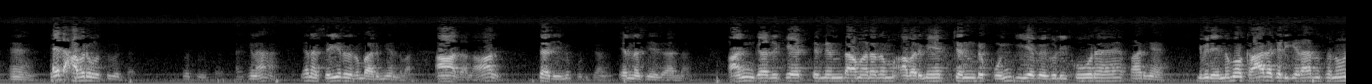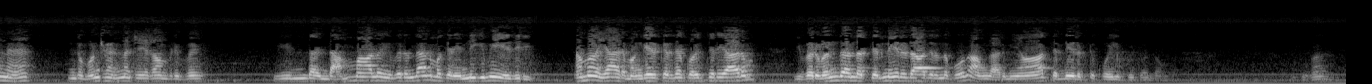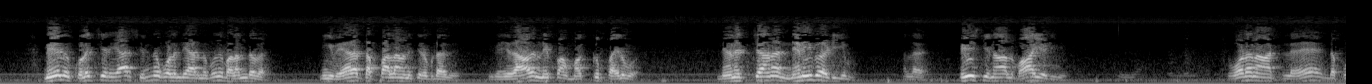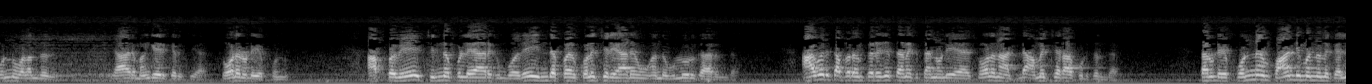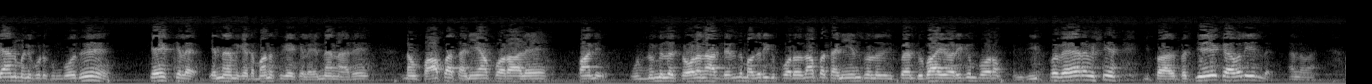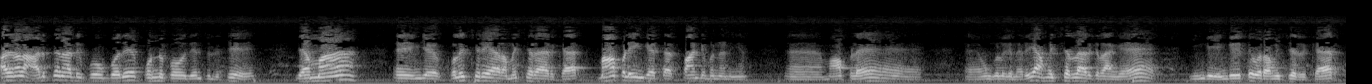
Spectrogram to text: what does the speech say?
அவரு ஒத்துக்கிட்டார். ஒத்துக்கிட்டார். ஏன்னா செய்யறது ரொம்ப அருமையா இல்லவா? ஆதலால் சரின்னு பிடிச்சாங்க என்ன செய்தார் அங்கது கேட்டு நின்ற அமரரும் அவர் மேற்சென்று பொங்கிய வெகுளி கூற பாருங்க இவர் என்னமோ காதை கடிக்கிறாருன்னு சொன்னோன்னு இந்த மனுஷன் என்ன செய்யலாம் இப்படி போய்? இந்த இந்த அம்மாலும் இவர் தான் நமக்கு என்னைக்குமே எதிரி. ஆமா யாரு? அங்க இருக்கிறதே குறைச்சர் யாரும்? இவர் வந்து அந்த தென்னீரிடாது இருந்த போது அவங்க அருமையா தென்னீரிட்டு கோயிலுக்கு போயிட்டு வந்தவங்க. மேலும் குலச்சிரையார் சின்ன குழந்தையா இருந்த போது வளர்ந்தவர். நீங்க வேற தப்பாலாம் நினைச்சிடக்கூடாது. இவன் ஏதாவது நினைப்பான் மக்கு பயிர் நினைச்சான நினைவு அடியும் அல்ல பேசினால் வாய் அடியும் சோழ நாட்டுல இந்த பொண்ணு வளர்ந்தது. யாரு? மங்கையர்கரசியார். சோழருடைய பொண்ணு. அப்பவே சின்ன பிள்ளையா இருக்கும் போதே இந்த ப- அந்த உள்ளூர்காரர் இருந்தார். அவருக்கு அப்புறம் பிறகு தனக்கு தன்னுடைய சோழ நாட்டுல அமைச்சரா கொடுத்திருந்தார். தன்னுடைய பொண்ணை பாண்டி மன்னனுக்கு கல்யாணம் பண்ணி கொடுக்கும் போது கேட்கல. என்னன்னு கேட்ட மனசு கேட்கல. என்னன்னாரு? நம்ம பாப்பா தனியா போறாளே. பாண்டி ஒண்ணுமில்ல சோழ நாட்டுல இருந்து மதுரைக்கு போறதுதான் இப்ப தனியன்னு சொல்லுது. இப்ப துபாய் வரைக்கும் போறோம். இது இப்ப வேற விஷயம். இப்ப அதை பத்தியே கவலை இல்லை. அதனால அடுத்த நாட்டுக்கு போகும்போதே பொண்ணு போகுதுன்னு சொல்லிட்டு ஏமா இங்க குலச்சிரையார் அமைச்சரா இருக்கார். மாப்பிள்ளையும் கேட்டார் பாண்டி மன்னனையும். மாப்பிள்ள உங்களுக்கு நிறைய அமைச்சர்லாம் இருக்கிறாங்க. இங்க எங்க கிட்ட ஒரு அமைச்சர் இருக்கார்.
